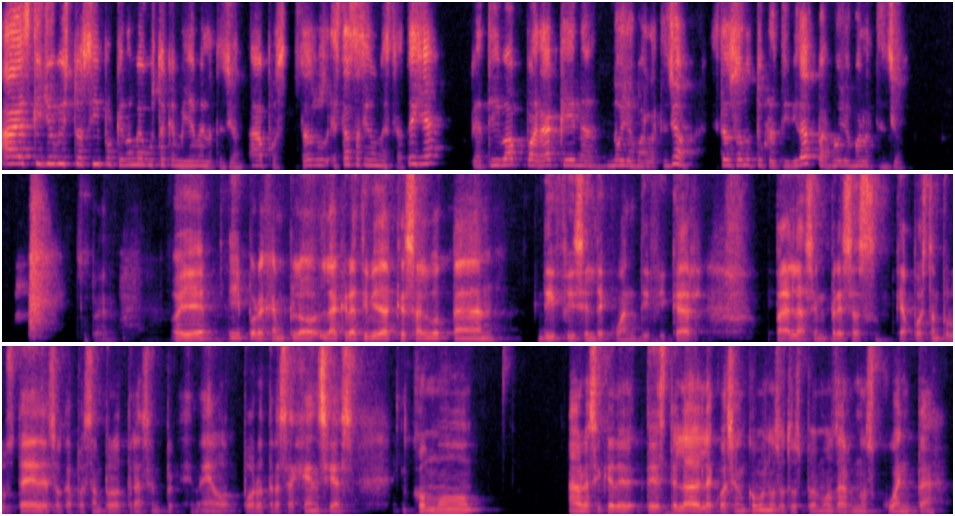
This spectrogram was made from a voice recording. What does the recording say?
Ah, es que yo he visto así porque no me gusta que me llamen la atención. Ah, pues estás, estás haciendo una estrategia creativa para que no llamar la atención. Estás usando tu creatividad para no llamar la atención. Super. Oye, y por ejemplo, la creatividad que es algo tan difícil de cuantificar para las empresas que apuestan por ustedes o que apuestan por otras, eh, por otras agencias, ¿cómo, ahora sí que de, este lado de la ecuación, cómo nosotros podemos darnos cuenta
